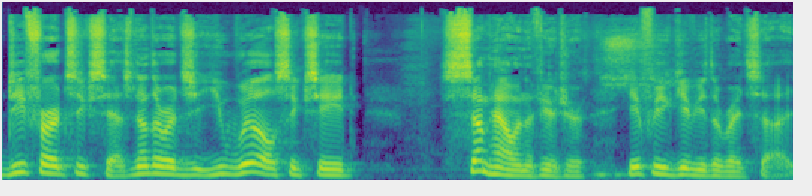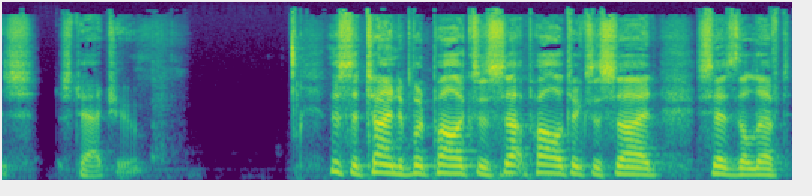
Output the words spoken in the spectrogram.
Deferred success. In other words, you will succeed somehow in the future if we give you the right size statue. This is a time to put politics aside, says the left.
